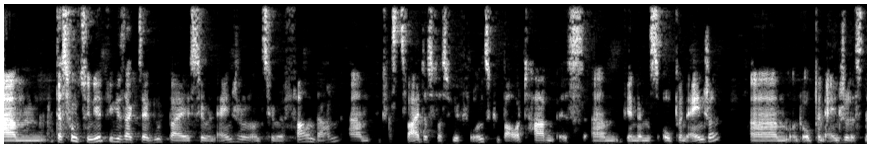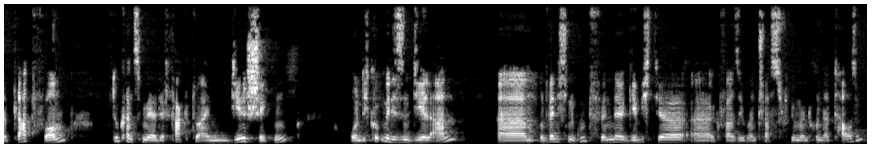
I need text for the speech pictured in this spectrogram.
Ähm, das funktioniert, wie gesagt, sehr gut bei Serial Angel und Serial Foundern. Ähm, etwas Zweites, was wir für uns gebaut haben, ist, ähm, wir nennen es Open Angel. Ähm, und Open Angel ist eine Plattform. Du kannst mir de facto einen Deal schicken und ich gucke mir diesen Deal an. Ähm, und wenn ich ihn gut finde, gebe ich dir äh, quasi über ein Trust Agreement 100.000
